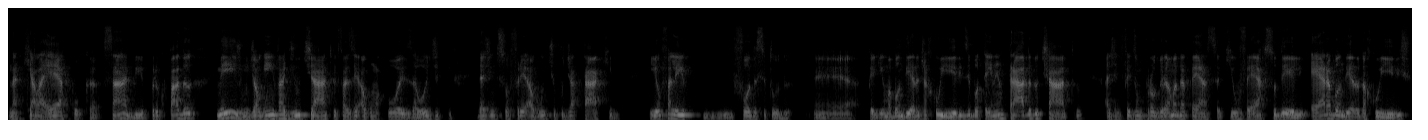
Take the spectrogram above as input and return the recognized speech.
naquela época, sabe? Preocupada mesmo de alguém invadir o teatro e fazer alguma coisa, ou de da gente sofrer algum tipo de ataque. E eu falei, foda-se tudo. É, peguei uma bandeira de arco-íris e botei na entrada do teatro. A gente fez um programa da peça que o verso dele era a bandeira do arco-íris.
